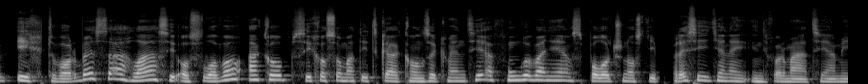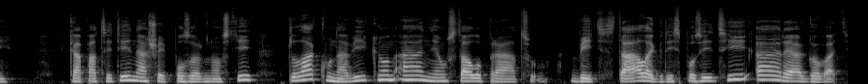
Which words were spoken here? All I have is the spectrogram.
v ich tvorbe sa hlási o slovo ako psychosomatická konsekvencia fungovania v spoločnosti presítenej informáciami. Kapacity našej pozornosti, tlaku na výkon a neustálu prácu. Byť stále k dispozícii a reagovať.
